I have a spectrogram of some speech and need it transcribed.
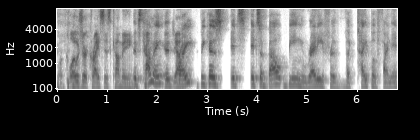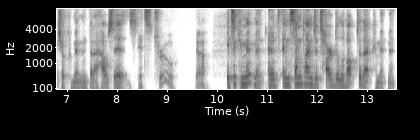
foreclosure crisis coming. It's coming, it, Yeah. right? Because it's it's about being ready for the type of financial commitment that a house is. it's true. Yeah. It's a commitment, and it's and sometimes it's hard to live up to that commitment.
